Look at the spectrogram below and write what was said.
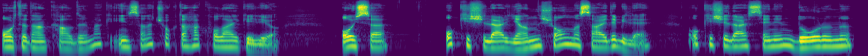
ortadan kaldırmak insana çok daha kolay geliyor. Oysa o kişiler yanlış olmasaydı bile, o kişiler senin doğrunu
